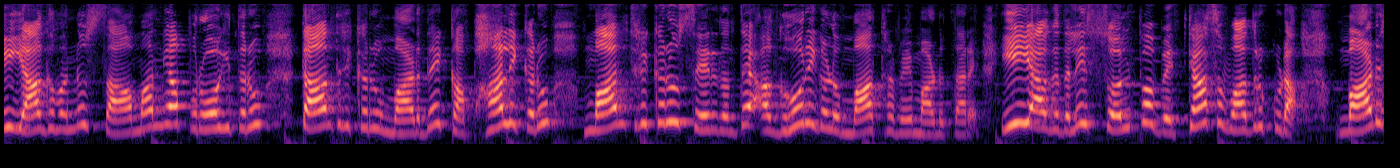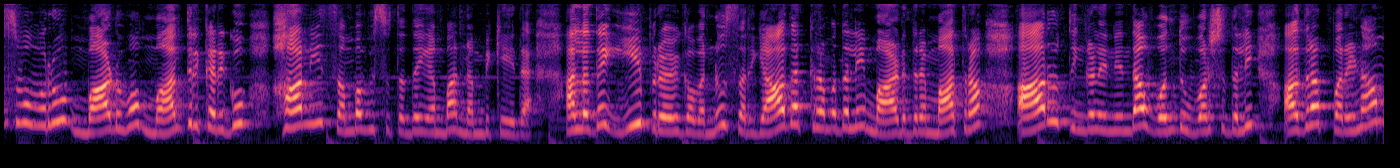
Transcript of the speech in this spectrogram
ಈ ಯಾಗವನ್ನು ಸಾಮಾನ್ಯ ಪುರೋಹಿತರು, ತಾಂತ್ರಿಕರು ಮಾಡದೆ ಕಪಾಲಿಕರು, ಮಾಂತ್ರಿಕರು ಸೇರಿದಂತೆ ಅಘೋರಿಗಳು ಮಾತ್ರವೇ ಮಾಡುತ್ತಾರೆ. ಈ ಯಾಗದಲ್ಲಿ ಸ್ವಲ್ಪ ವ್ಯತ್ಯಾಸವಾದರೂ ಕೂಡ ಮಾಡಿಸುವವರು, ಮಾಡುವ ಮಾಂತ್ರಿಕರಿಗೂ ಹಾನಿ ಸಂಭವಿಸುತ್ತದೆ ಎಂಬ ನಂಬಿಕೆ ಇದೆ. ಅಲ್ಲದೆ ಈ ಪ್ರಯೋಗವನ್ನು ಸರಿಯಾದ ಕ್ರಮದಲ್ಲಿ ಮಾಡಿದರೆ ಮಾತ್ರ ಆರು ತಿಂಗಳಿನಿಂದ ಒಂದು ವರ್ಷದಲ್ಲಿ ಅದರ ಪರಿಣಾಮ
